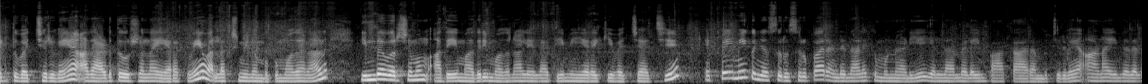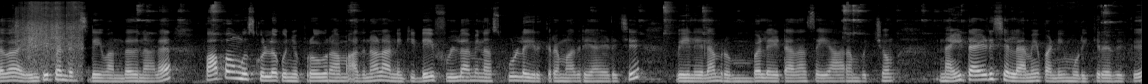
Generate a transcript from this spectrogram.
எடுத்து வச்சிருவேன். அதை அடுத்த வருஷம் தான் இறக்குவேன். வரலட்சுமி நோம்புக்கு முத நாள். இந்த வருஷமும் அதே மாதிரி முத நாள் எல்லாத்தையுமே இறக்கி வச்சாச்சு. எப்பயுமே கொஞ்சம் சுறுசுறுப்பாக ரெண்டு நாளைக்கு முன்னாடியே எல்லா வேலையும் பார்க்க ஆரம்பிச்சிடுவேன் ஆனால் இந்த தடவை இண்டிபெண்டன்ஸ் டே வந்ததுனால பாப்பா உங்கள் ஸ்கூலில் கொஞ்சம் ப்ரோக்ராம் அதனால் அன்றைக்கி டே ஃபுல்லாமே நான் ஸ்கூலில் இருக்கிற மாதிரி ஆயிடுச்சு. வேலையெல்லாம் ரொம்ப லேட்டாக தான் செய்ய ஆரம்பித்தோம் நைட் ஆகிடுச்சு எல்லாமே பண்ணி முடிக்கிறதுக்கு.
